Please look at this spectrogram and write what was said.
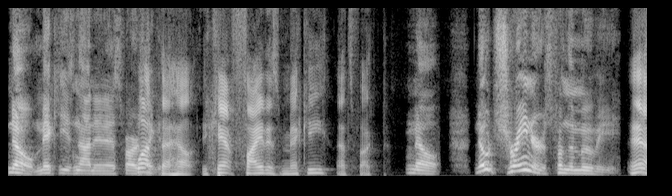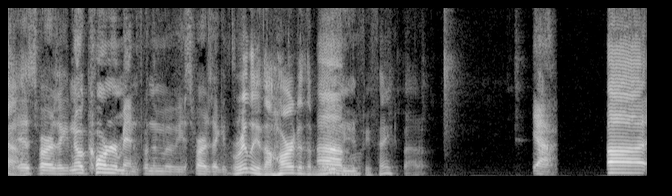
No, Mickey's not in it as far as What the hell? You can't fight as Mickey? That's fucked. No, no trainers from the movie. Yeah. As, as far as like, no cornermen from the movie, as far as I can. Really, the heart of the movie, Um, if you think about it. Yeah. Uh,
